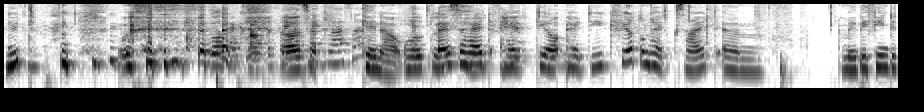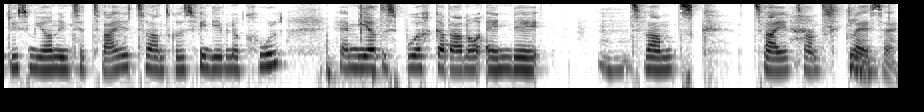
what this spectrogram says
nicht, Wo er Klappentext also, hat gelesen genau, wo er hat gelesen hat, eingeführt. hat, ja, hat eingeführt und hat gesagt, ähm, wir befinden uns im Jahr 1922 und das finde ich eben noch cool, haben wir das Buch gerade auch noch Ende 2022 gelesen.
